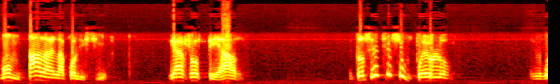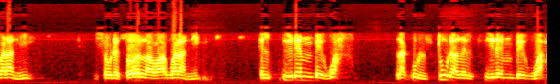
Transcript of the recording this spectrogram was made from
montada de la policía, garroteado. Entonces este es un pueblo, el guaraní, y sobre todo el lava guaraní, el Irembeguá, la cultura del Irembeguá,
